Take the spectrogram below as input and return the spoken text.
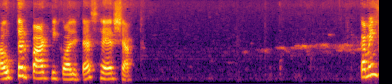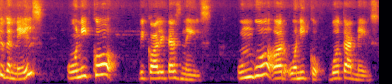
outer part, we call it as hair shaft. Coming to the nails, onycho, we call it as nails. Ungo or Onycho, both are nails.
